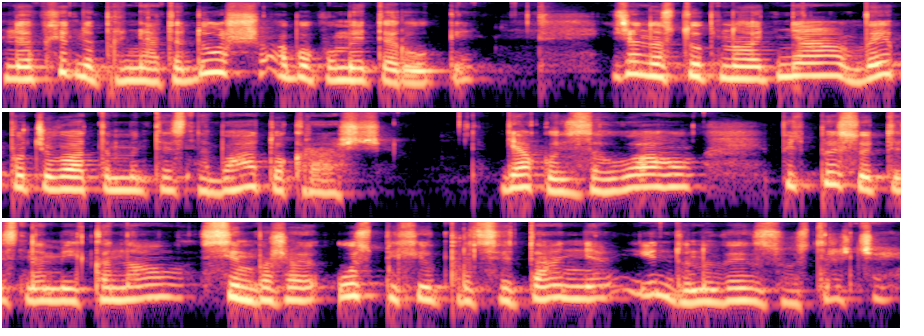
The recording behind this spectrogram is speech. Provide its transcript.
необхідно прийняти душ або помити руки. І вже наступного дня ви почуватиметесь набагато краще. Дякую за увагу. Підписуйтесь на мій канал. Всім бажаю успіхів, процвітання і до нових зустрічей.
